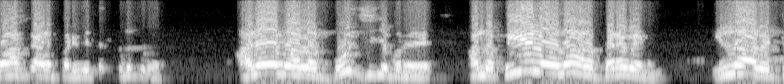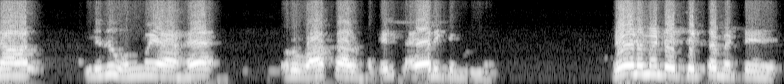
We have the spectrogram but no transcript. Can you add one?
வாக்காளர் படிவத்தை கொடுக்குறோம் அதே போல பூர்த்தி செஞ்ச பிறகு அந்த பிஎல்ஓ தான் அதை பெற வேண்டும் இல்லாவிட்டால் இது உண்மையாக ஒரு வாக்காளர் பட்டியல் தயாரிக்க முடியும் வேணுமென்றே திட்டமிட்டு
